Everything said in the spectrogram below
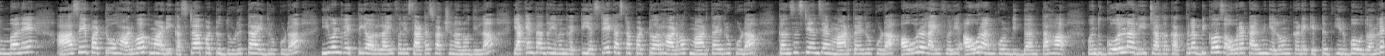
ತುಂಬಾನೇ ಆಸೆ ಪಟ್ಟು ಹಾರ್ಡ್ ವರ್ಕ್ ಮಾಡಿ ಕಷ್ಟಪಟ್ಟು ದುಡಿತಾ ಇದ್ರು ಕೂಡ ಈ ಒಂದು ವ್ಯಕ್ತಿಗೆ ಅವ್ರ ಲೈಫಲ್ಲಿ ಸ್ಯಾಟಿಸ್ಫ್ಯಾಕ್ಷನ್ ಅನ್ನೋದಿಲ್ಲ. ಯಾಕೆಂತಂದ್ರೆ ಈ ಒಂದು ವ್ಯಕ್ತಿ ಎಷ್ಟೇ ಕಷ್ಟಪಟ್ಟು ಅವ್ರು ಹಾರ್ಡ್ ವರ್ಕ್ ಮಾಡ್ತಾ ಇದ್ರು ಕೂಡ ಕನ್ಸಿಸ್ಟೆನ್ಸಿ ಆಗಿ ಮಾಡ್ತಾ ಇದ್ರು ಕೂಡ ಅವರ ಲೈಫ್ ಅಲ್ಲಿ ಅವ್ರು ಅನ್ಕೊಂಡಿದ್ದಂತಹ ಒಂದು ಗೋಲ್ನ ರೀಚ್ ಆಗಕ್ ಆಗ್ತಿಲ್ಲ. ಬಿಕಾಸ್ ಅವರ ಟೈಮಿಂಗ್ ಎಲ್ಲೋ ಒಂದ್ ಕಡೆ ಕೆಟ್ಟದ್ ಇರಬಹುದು ಅಂದ್ರೆ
